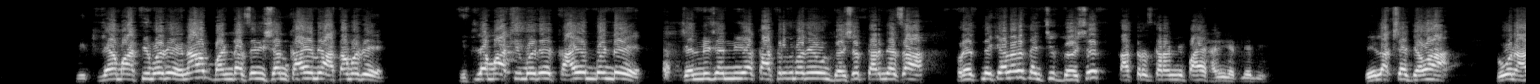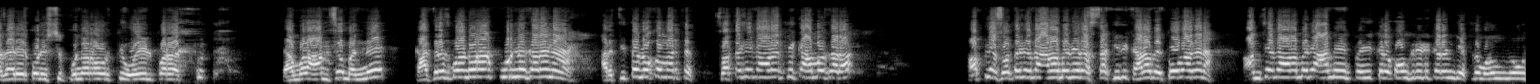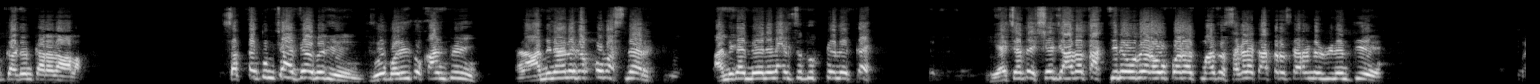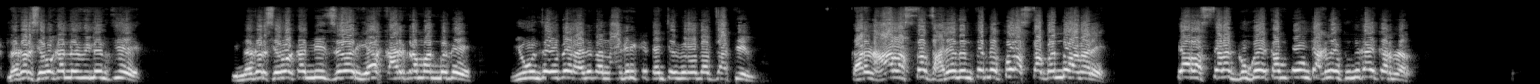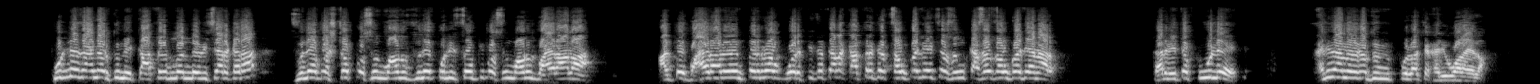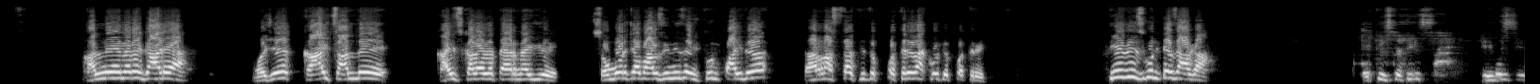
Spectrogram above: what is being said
इथल्या मातीमध्ये ना बंडाचं निशाण कायम आहे हातामध्ये. इथल्या मातीमध्ये कायम बंड आहे. ज्यांनी ज्यांनी या कात्रजमध्ये येऊन दहशत करण्याचा प्रयत्न केला ना त्यांची दहशत कात्रजकरांनी पायाखाली घेतलेली. हे लक्षात ठेवा दोन हजार एकोणीस ची पुनरावृत्ती होईल परत. त्यामुळे आमचं म्हणणं कात्रज कॉन्डोर पूर्ण करा ना अरे तिथं लोक मारतात. स्वतःच्या दारातली कामं करा. आपल्या स्वतःच्या दारामध्ये रस्ता किती खराब आहे तो बघा ना. आमच्या दारामध्ये आम्ही इकडे कॉन्क्रीटीकरण घेतलं म्हणून मी उद्घाटन करायला आला. सत्ता तुमच्या हातामध्ये आहे. जो बळी तो कानपिळी आणि आम्ही नाही ना गप्प बसणार. आम्ही काय मेलेल्या आईचं दूध पेलं काय? याच्यापेक्षा ज्यादा ताकदीने उभे राहू परत माझं सगळ्या कात्रजकारांना विनंती आहे. नगरसेवकांना विनंती आहे की नगरसेवकांनी जर या कार्यक्रमांमध्ये येऊन जर उभे राहिले तर नागरिक त्यांच्या विरोधात जातील. कारण हा रस्ता झाल्यानंतर ना तो रस्ता बंद होणार आहे. त्या रस्त्याला गुगळे कंपाऊंड टाकल्यावर तुम्ही काय करणार? पुढे जाणार तुम्ही. कात्रज मधनं विचार करा. जुन्या बस स्टॉपपासून माणूस जुन्या पोलीस चौकी पासून माणूस बाहेर आला. आणि तो बाहेर आल्यानंतर ना वरती तर त्याला कात्रच्या चौकात यायचं असेल कसा चौकात येणार? कारण इथं पूल आहे. खाली जाणार का तुम्ही पुलाच्या खाली वळायला? खाल्लं येणाऱ्या गाड्या. म्हणजे काय चाललंय? काहीच कळायला तयार नाहीये. समोरच्या बाजूने जर इथून पाहिलं तर रस्ता तिथं पत्रे दाखवते पत्रे. तेवीस गुंठे जागा. एकवीस ते तीस. तेवीस.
